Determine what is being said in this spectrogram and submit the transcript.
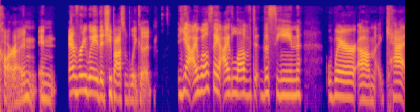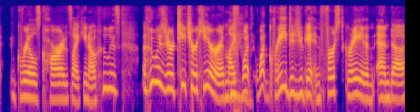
Kara in in every way that she possibly could. Yeah, I will say I loved the scene where um Cat grills cards like, you know, who is who is your teacher here and like what what grade did you get in first grade and and uh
